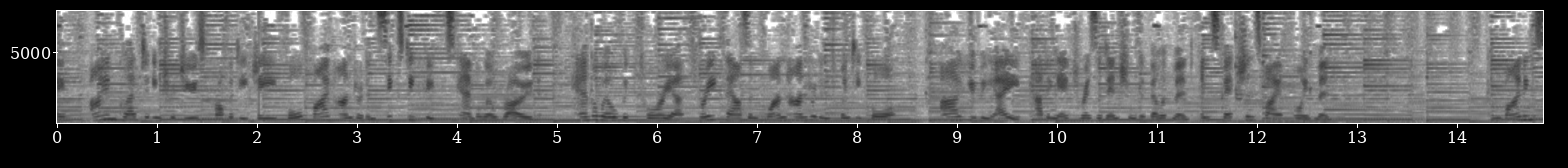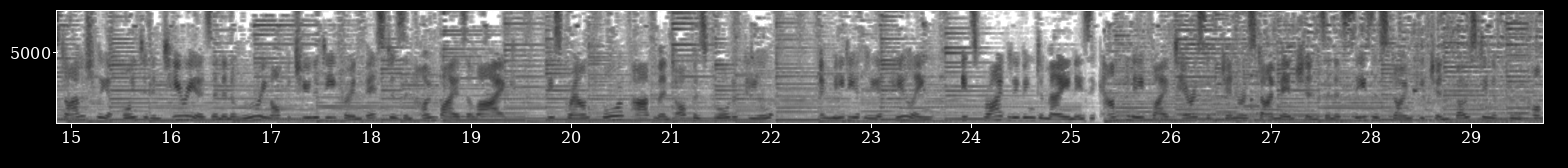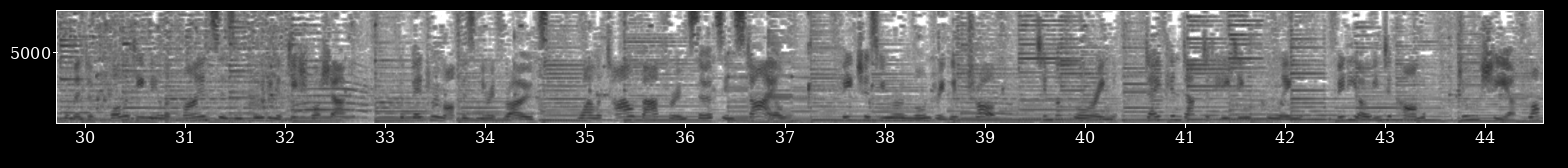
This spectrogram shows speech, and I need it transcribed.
Hi, I am glad to introduce property G4 565 Camberwell Road, Camberwell, Victoria 3124. RUBA, cutting edge residential development, inspections by appointment. Combining stylishly appointed interiors and an alluring opportunity for investors and homebuyers alike, this ground floor apartment offers broad appeal, immediately appealing. Its bright living domain is accompanied by a terrace of generous dimensions and a Caesar stone kitchen boasting a full complement of quality Miele appliances including a dishwasher. The bedroom offers mirrored robes, while a tiled bathroom serves in style. Features Euro laundry with trough, timber flooring, day conducted heating, cooling, video intercom, dual shear, block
